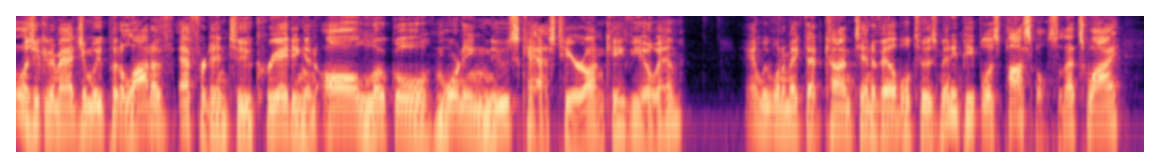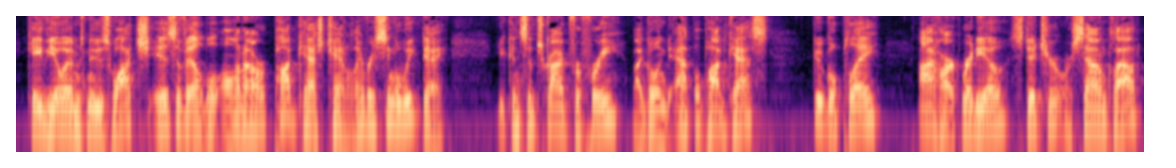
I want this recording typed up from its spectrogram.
Well, as you can imagine, we put a lot of effort into creating an all local morning newscast here on KVOM and we want to make that content available to as many people as possible. So that's why KVOM's News Watch is available on our podcast channel every single weekday. You can subscribe for free by going to Apple Podcasts, Google Play, iHeartRadio, Stitcher, or SoundCloud,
